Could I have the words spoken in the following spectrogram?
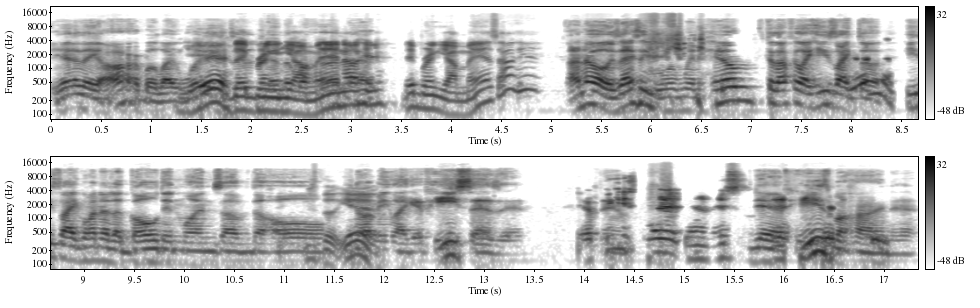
yeah, they are, but like, what Yeah. is They bringing y'all man out that? here. They bring y'all mans out here. I know it's actually when, when him because I feel like he's like the he's like one of the golden ones of the whole. He's the- You know what I mean? Like if he says it, If he said it, then it's yeah, if he's behind it,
